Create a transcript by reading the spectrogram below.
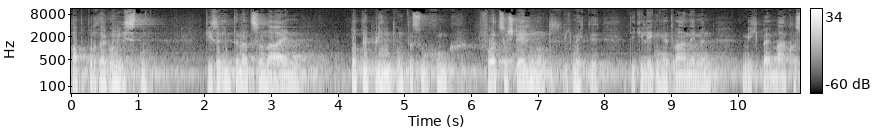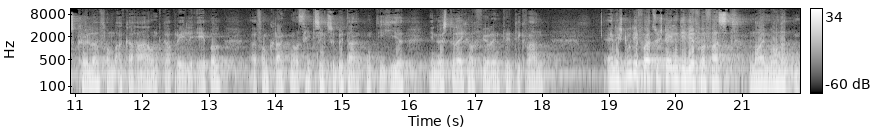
Hauptprotagonisten dieser internationalen Doppelblinduntersuchung vorzustellen und ich möchte die Gelegenheit wahrnehmen, mich bei Markus Köller vom AKH und Gabriele Eberl äh, vom Krankenhaus Hitzing zu bedanken, die hier in Österreich auch führend tätig waren. Eine Studie vorzustellen, die wir vor fast neun Monaten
